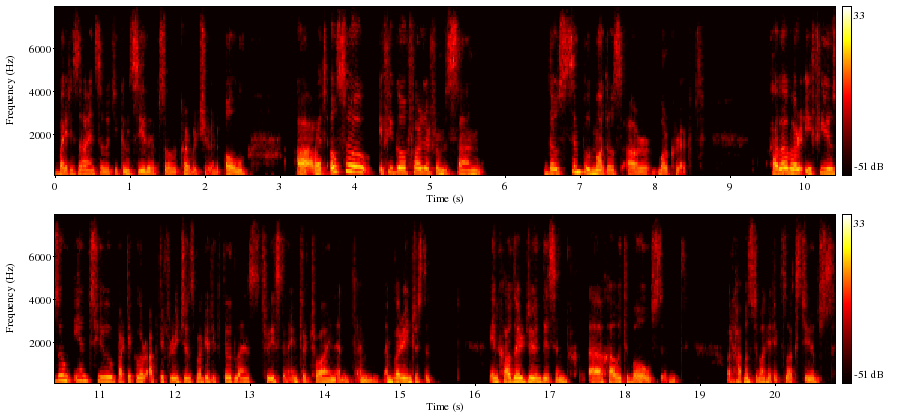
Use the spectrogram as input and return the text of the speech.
by design, so that you can see the solar curvature and all. Uh, but also, if you go further from the sun, those simple models are more correct. However, if you zoom into particular active regions, magnetic field lines twist and intertwine, and I'm, I'm very interested in how they're doing this and uh, how it evolves and what happens to magnetic flux tubes.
